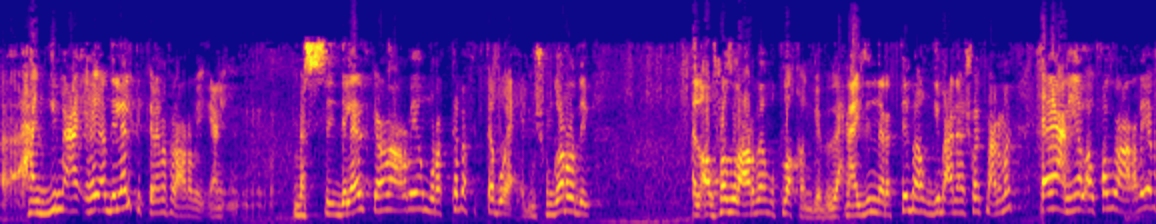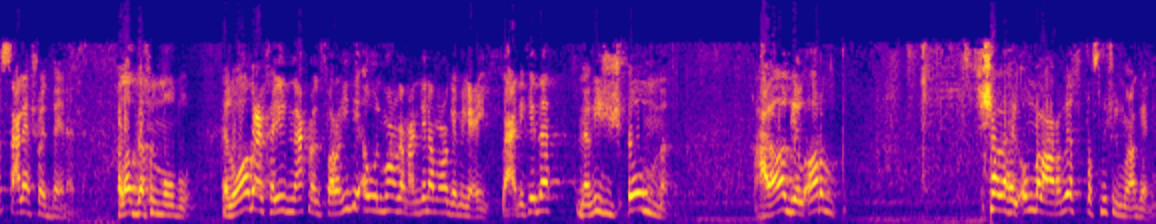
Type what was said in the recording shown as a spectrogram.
هنجيب هي دلالة الكلمات العربية. يعني بس دلالة الكلمات العربية مرتبة في كتاب واحد مش مجرد ال- الألفاظ العربية مطلقا كده. ده إحنا عايزين نرتبها ونجيب عليها شوية معلومات. فيعني هي الألفاظ العربية بس عليها شوية بيانات. خلاص ده في الموضوع. الواضع خليل بن أحمد الفراهيدي أول معجم عندنا معجم العين. بعد كده مفيش امه على وجه الأرض شبه الأمة العربية في التصنيف المعجمي.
